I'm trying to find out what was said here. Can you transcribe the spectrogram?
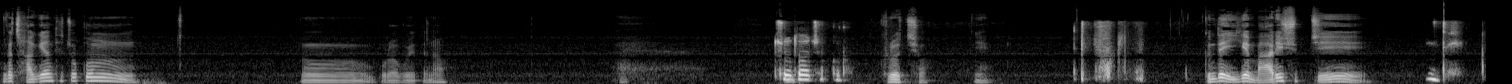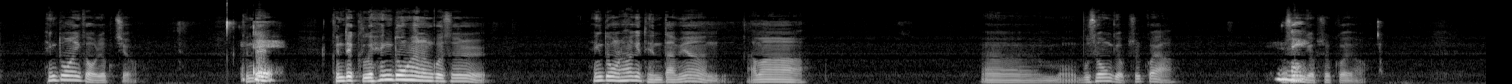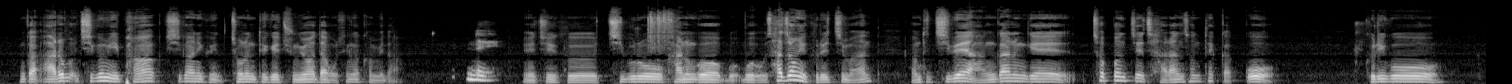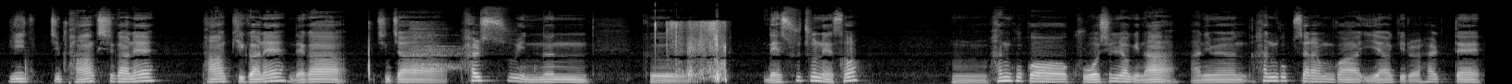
그러니까 자기한테 조금 어 뭐라고 해야 되나 주도적으로. 그렇죠 예 근데 이게 말이 쉽지 네. 행동하기가 어렵죠 근데 네. 근데 그 행동하는 것을 행동을 하게 된다면 아마 어, 뭐 무서운 게 없을 거야. 무서운 게 네. 없을 거예요. 그러니까 아르 지금 이 방학 시간이 굉- 저는 되게 중요하다고 생각합니다. 네. 예, 지금 그 집으로 가는 거 뭐 뭐 사정이 그랬지만 아무튼 집에 안 가는 게 첫 번째 잘한 선택 같고 그리고 이이 방학 시간에 방학 기간에 내가 진짜 할 수 있는 그 내 수준에서 음, 한국어 구어 실력이나 아니면 한국 사람과 이야기를 할 때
